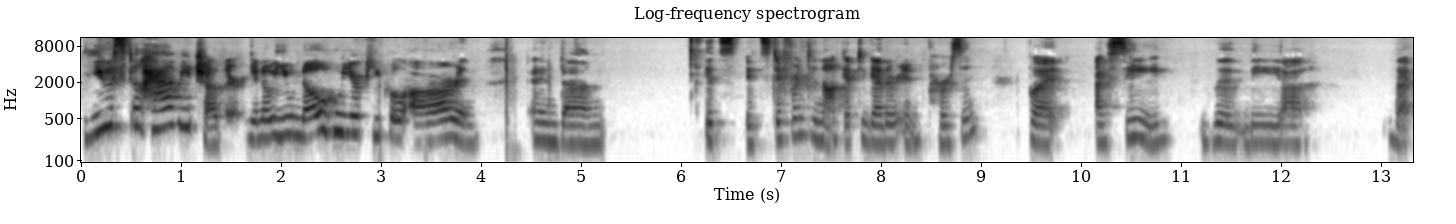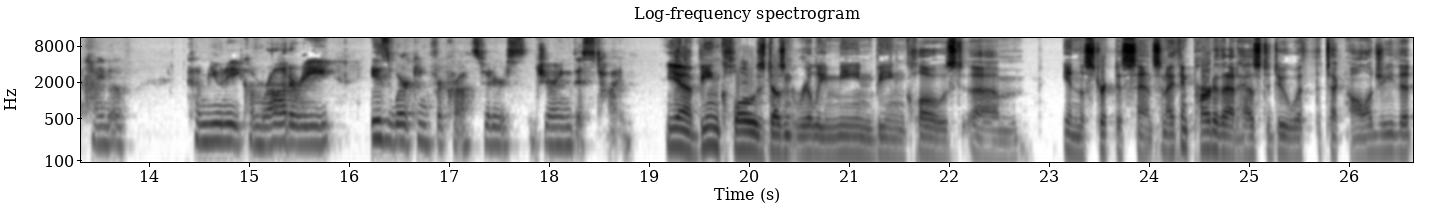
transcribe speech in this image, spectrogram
you still have each other. You know, you know who your people are, and and um, it's it's different to not get together in person. But I see the the uh, that kind of community camaraderie is working for CrossFitters during this time. Yeah, being closed doesn't really mean being closed um, in the strictest sense. And I think part of that has to do with the technology that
